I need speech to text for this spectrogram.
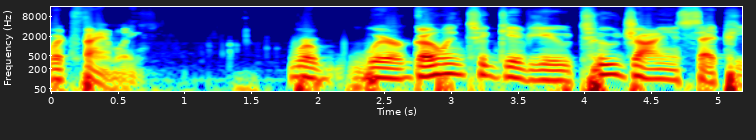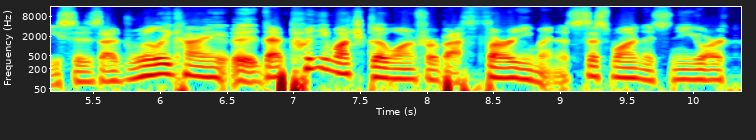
with family. We're we're going to give you two giant set pieces that really kind of uh, that pretty much go on for about 30 minutes. This one is New York.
